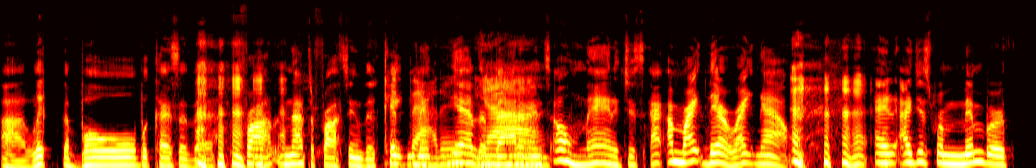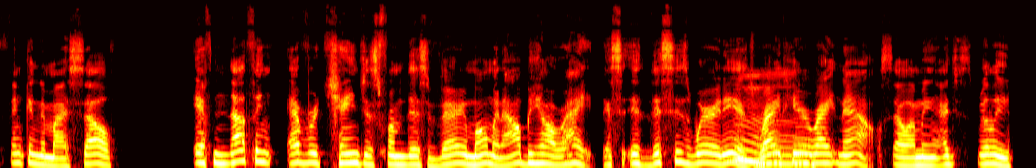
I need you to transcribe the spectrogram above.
uh, lick the bowl because of the frost, not the frosting, the cake. mix. batter, yeah, the yeah. batter. And oh man, it just I, I'm right there right now, and I just remember thinking to myself, if nothing ever changes from this very moment, I'll be all right. This is this is where it is, right here, right now. So I mean, I just really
